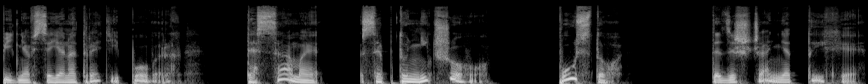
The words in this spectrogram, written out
Піднявся я на третій поверх, те саме, себто нічого, пусто. Те дзищання тихе,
